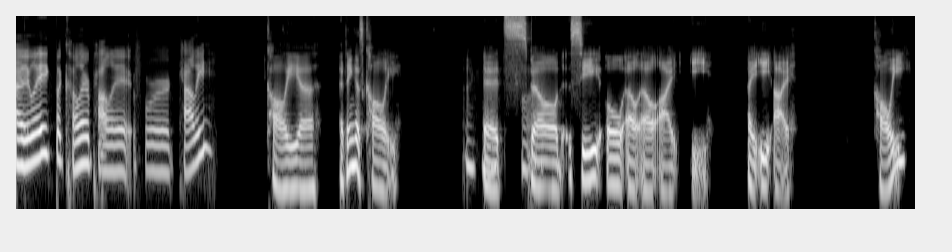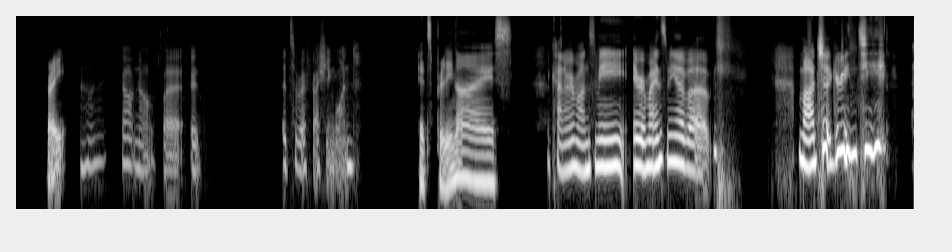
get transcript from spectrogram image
I like the color palette for Collei. Collei, uh, I think it's Collei. Okay. It's spelled C O L L I E. I E I. Collei? Right? I don't know, but it's it's a refreshing one. It's pretty nice. It kind of reminds me. It reminds me of uh, a matcha green tea.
